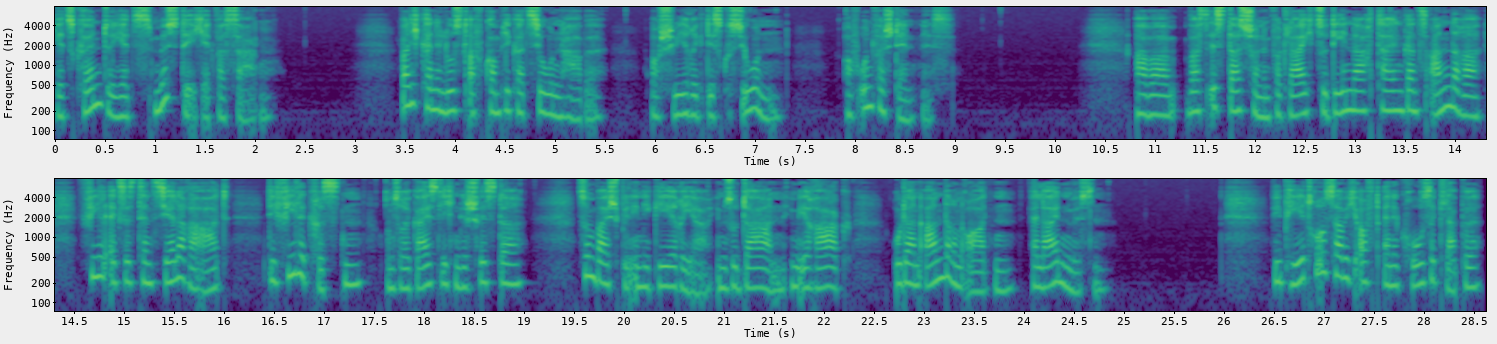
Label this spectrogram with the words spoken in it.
jetzt könnte, jetzt müsste ich etwas sagen. Weil ich keine Lust auf Komplikationen habe, auf schwierige Diskussionen, auf Unverständnis. Aber was ist das schon im Vergleich zu den Nachteilen ganz anderer, viel existenziellerer Art, die viele Christen, unsere geistlichen Geschwister, zum Beispiel in Nigeria, im Sudan, im Irak oder an anderen Orten, erleiden müssen. Wie Petrus habe ich oft eine große Klappe,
